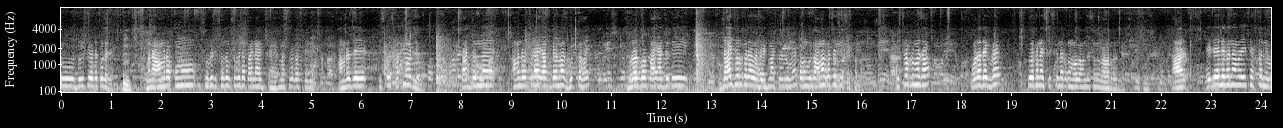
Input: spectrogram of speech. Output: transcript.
দু দুই পিরিয়ডে চলে যায়। মানে আমরা কোনো সুবিধা সুযোগ সুবিধা পাই না হেডমাস্টারের কাছ থেকে। আমরা যে স্কুল সার্টিফিকেট নেব তার জন্য আমাদের প্রায় এক দেড় মাস ঘুরতে হয়। ঘোরার পর পাই আর যদি যাই জোর করে হেডমাস্টারের রুমে তখন বলব আমার কাছে এসে করো স্টাফ রুমে যাও ওরা দেখবে তুই এখানে কেন? এরকম ভাবে আমাদের সঙ্গে ব্যবহার করবে। আর এই যে ইলেভেনে আমরা ইতিহাসটা নেব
